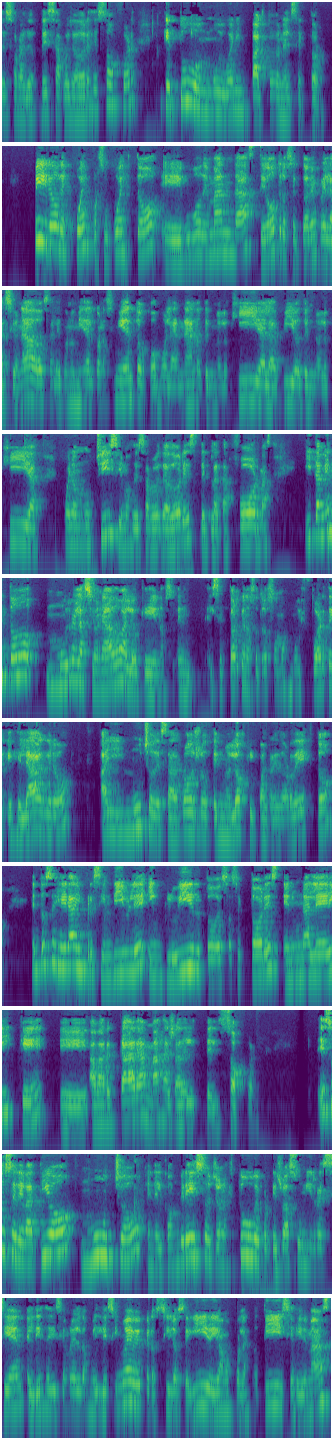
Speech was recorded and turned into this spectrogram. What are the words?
desarrolladores de software, que tuvo un muy buen impacto en el sector. Pero después, por supuesto, eh, hubo demandas de otros sectores relacionados a la economía del conocimiento, como la nanotecnología, la biotecnología, bueno, muchísimos desarrolladores de plataformas y también todo muy relacionado a lo que nos, en el sector que nosotros somos muy fuerte, que es el agro. Hay mucho desarrollo tecnológico alrededor de esto. Entonces era imprescindible incluir todos esos sectores en una ley que eh, abarcara más allá del, del software. Eso se debatió mucho en el Congreso, yo no estuve porque yo asumí recién el 10 de diciembre del 2019, pero sí lo seguí, digamos, por las noticias y demás.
